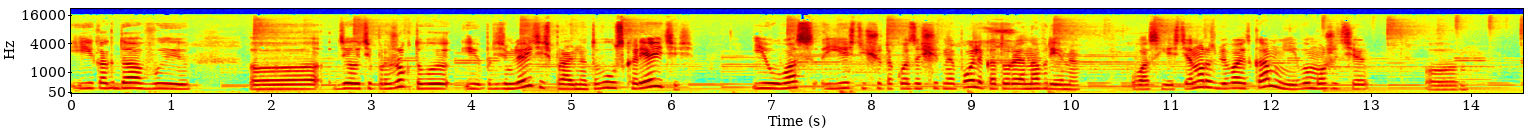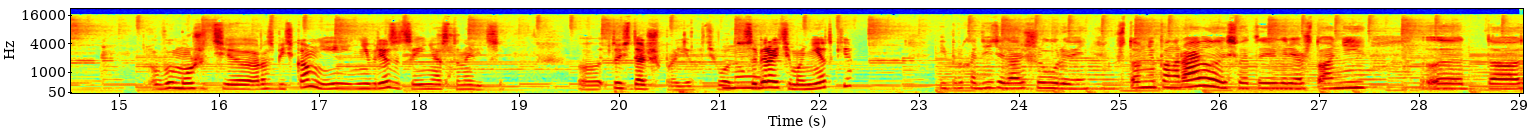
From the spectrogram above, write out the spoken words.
И когда вы делаете прыжок, то вы и приземляетесь правильно, то вы ускоряетесь. И у вас есть еще такое защитное поле, которое на время у вас есть. И оно разбивает камни, и вы можете вы можете разбить камни и не врезаться и не остановиться. Э, то есть дальше проехать. Вот. Ну... Собирайте монетки. И проходите дальше уровень. Что мне понравилось в этой игре, что они это,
